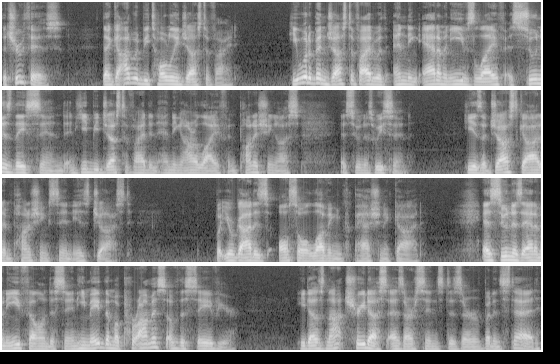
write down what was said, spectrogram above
The truth is that God would be totally justified. He would have been justified with ending Adam and Eve's life as soon as they sinned, and he'd be justified in ending our life and punishing us as soon as we sin. He is a just God, and punishing sin is just. But your God is also a loving and compassionate God. As soon as Adam and Eve fell into sin, he made them a promise of the Savior. He does not treat us as our sins deserve, but instead,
